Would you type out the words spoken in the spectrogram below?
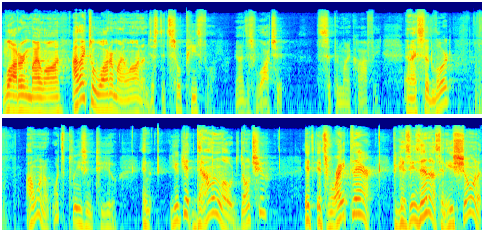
Watering my lawn. I like to water my lawn and just, it's so peaceful. You know, I just watch it, sipping my coffee. And I said, Lord, I want to, what's pleasing to you? And you get downloads, don't you? It, it's right there because He's in us and He's showing it.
